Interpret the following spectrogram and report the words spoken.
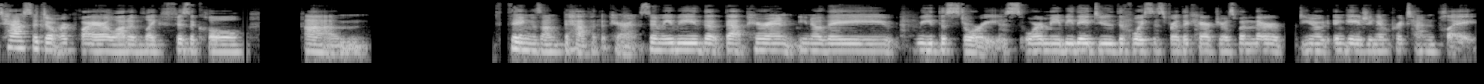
tasks that don't require a lot of like physical um, things on behalf of the parent. So maybe that that parent, you know, they read the stories, or maybe they do the voices for the characters when they're, you know, engaging in pretend play.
